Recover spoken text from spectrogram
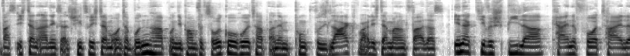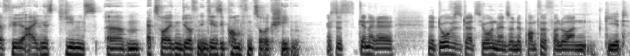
was ich dann allerdings als Schiedsrichter immer unterbunden habe und die Pompe zurückgeholt habe an dem Punkt, wo sie lag, weil ich der Meinung war, dass inaktive Spieler keine Vorteile für ihr eigenes Teams ähm, erzeugen dürfen, indem sie Pompen zurückschieben. Es ist generell eine doofe Situation, wenn so eine Pompe verloren geht.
